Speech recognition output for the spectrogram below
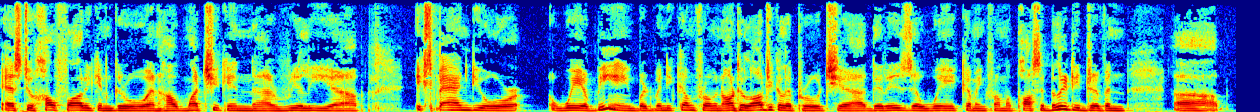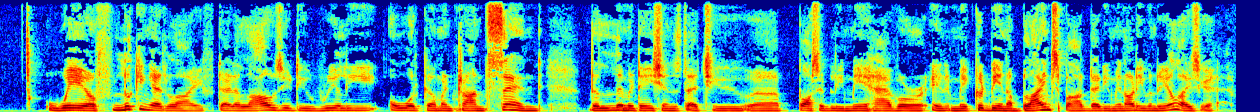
as to how far you can grow and how much you can uh, really uh, expand your way of being, but when you come from an ontological approach, uh, there is a way coming from a possibility driven uh, way of looking at life that allows you to really overcome and transcend the limitations that you uh, possibly may have or it may, could be in a blind spot that you may not even realize you have.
